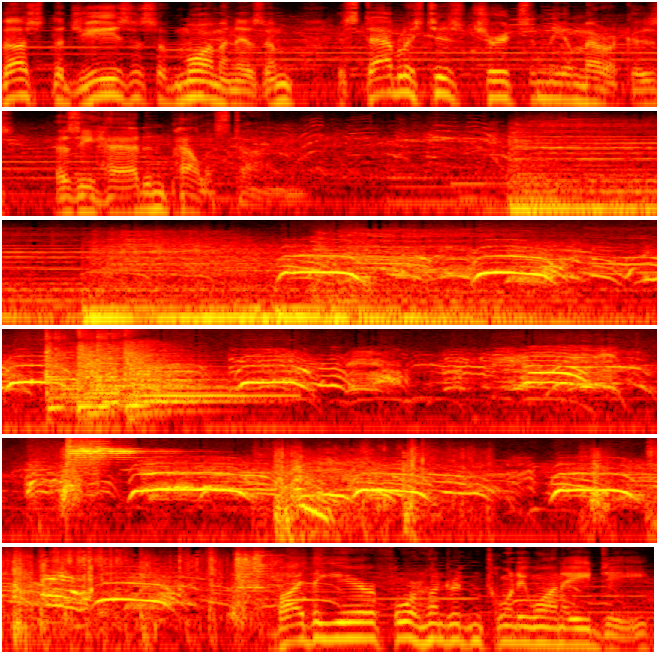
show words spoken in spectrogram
Thus, the Jesus of Mormonism established his church in the Americas as he had in Palestine. By the year 421 AD,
